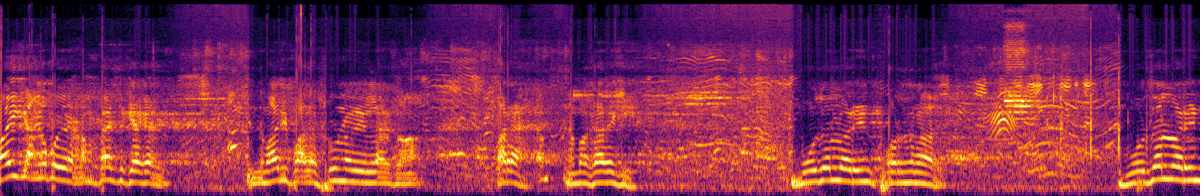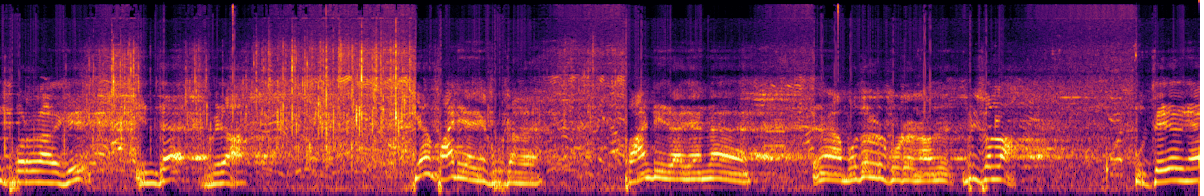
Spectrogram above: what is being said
மைக்கு அங்கே போயிடும் நம்ம பேச கேட்காது. இந்த மாதிரி பல சூழ்நிலைகள்லாம் இருக்கும். வர நம்ம கதைக்கு. முதல்வரின் பிறந்தநாள். முதல்வரின் பிறந்தநாளுக்கு இந்த விழா. ஏன் பாண்டியராஜன் கூப்பிட்டாங்க? பாண்டியராஜன் முதல்வர் கூட்டம் வந்து இப்படி சொல்லலாம். உங்களுக்கு தெரியாதுங்க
